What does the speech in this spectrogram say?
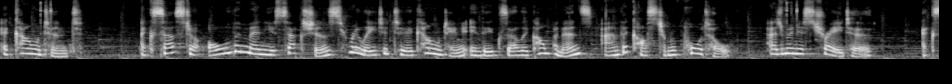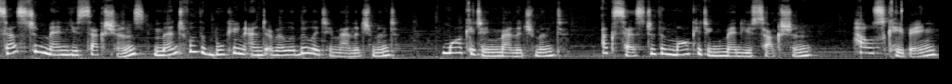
Accountant. Access to all the menu sections related to accounting in the Exely components and the customer portal. Administrator. Access to menu sections meant for the booking and availability management, marketing management, access to the marketing menu section, housekeeping,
